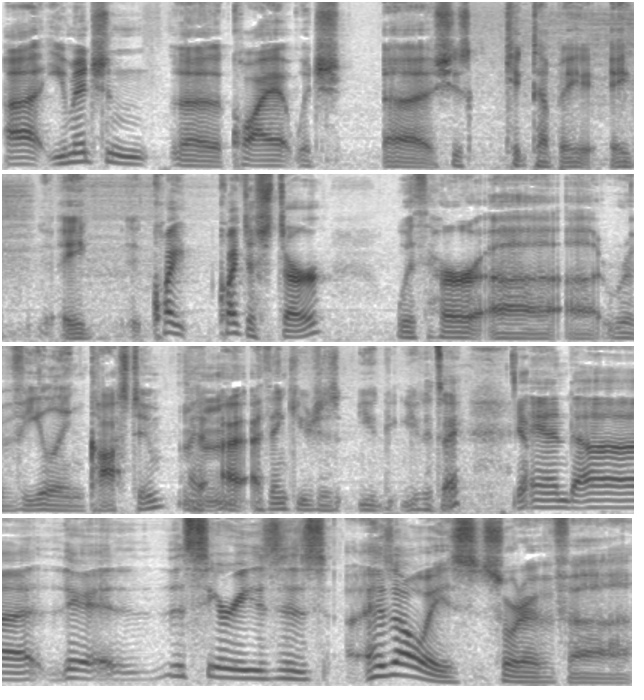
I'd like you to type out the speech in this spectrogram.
Uh, you mentioned uh, Quiet, which uh, she's kicked up a, a, a quite quite a stir with her uh, uh, revealing costume. I, I, I think you just you you could say. Yep. And uh, the the series is has always sort of uh,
